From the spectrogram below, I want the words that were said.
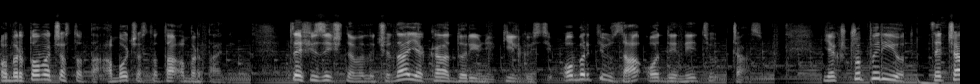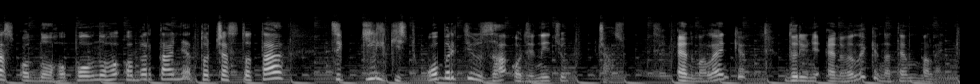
Обертова частота або частота обертання. Це фізична величина, яка дорівнює кількості обертів за одиницю часу. Якщо період це час одного повного обертання, то частота це кількість обертів за одиницю часу. n маленьке дорівнює n велике на t маленьке.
